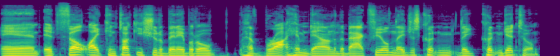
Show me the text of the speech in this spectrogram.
and it felt like Kentucky should have been able to have brought him down in the backfield, and they just couldn't. They couldn't get to him.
